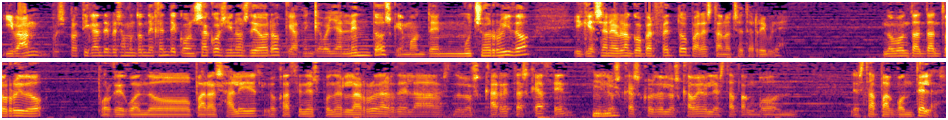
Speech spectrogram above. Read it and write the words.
Y van, pues prácticamente pesa un montón de gente con sacos llenos de oro que hacen que vayan lentos, que monten mucho ruido y que sean el blanco perfecto para esta noche terrible. No montan tanto ruido porque cuando para salir lo que hacen es poner las ruedas de las de los carretas que hacen y los cascos de los caballos les tapan con les tapan con telas,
